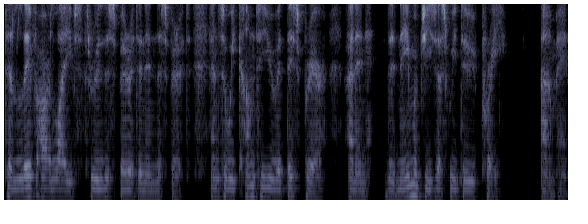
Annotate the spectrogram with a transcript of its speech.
to live our lives through the Spirit and in the Spirit. And so we come to you with this prayer, and in the name of Jesus we do pray. Amen.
